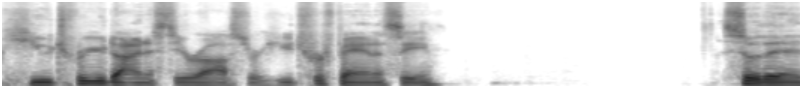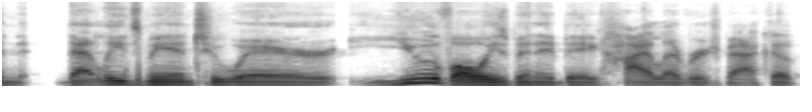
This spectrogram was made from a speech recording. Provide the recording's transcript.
huge for your dynasty roster, huge for fantasy. So then that leads me into where you've always been a big high leverage backup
